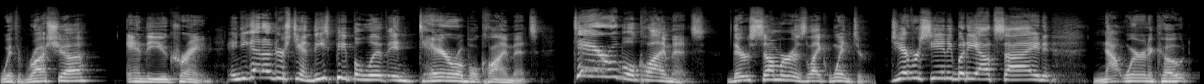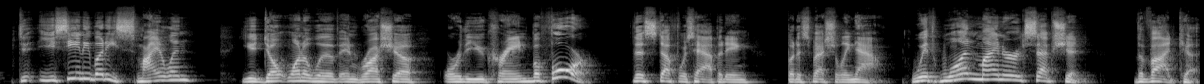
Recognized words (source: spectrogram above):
with Russia and the Ukraine. And you got to understand, these people live in terrible climates. Terrible climates. Their summer is like winter. Do you ever see anybody outside not wearing a coat? Do you see anybody smiling? You don't want to live in Russia or the Ukraine before this stuff was happening, but especially now. With one minor exception the vodka.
